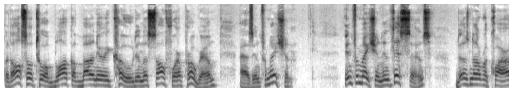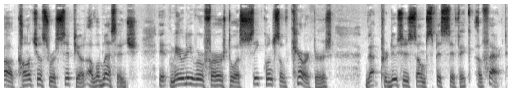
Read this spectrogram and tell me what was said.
but also to a block of binary code in a software program as information. Information in this sense does not require a conscious recipient of a message. It merely refers to a sequence of characters that produces some specific effect.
